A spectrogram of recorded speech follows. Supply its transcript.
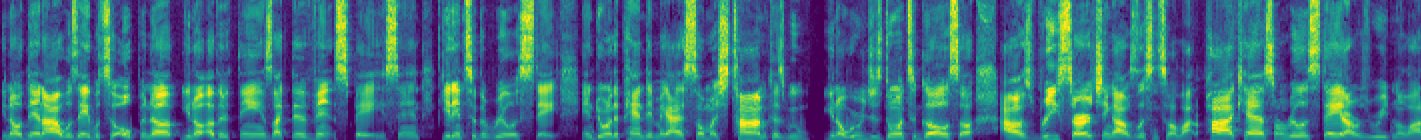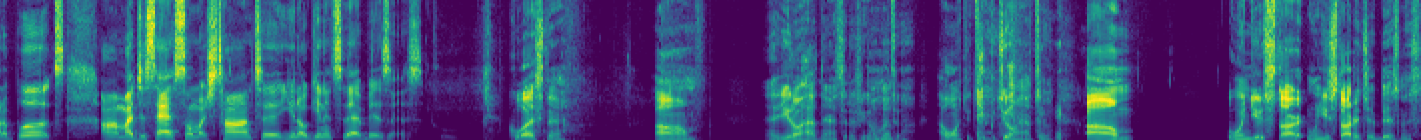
You know, then I was able to open up, you know, other things like the event space and get into the real estate. And during the pandemic, I had so much time because we, you know, we were just doing to go. So I was researching, I was listening to a lot of podcasts on real estate, I was reading a lot of books. Um, I just had so much time to, you know, get into that business. Question. Um, and you don't have to answer it if you don't want to. I want you to, but you don't have to. Um, when you start, when you started your business,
